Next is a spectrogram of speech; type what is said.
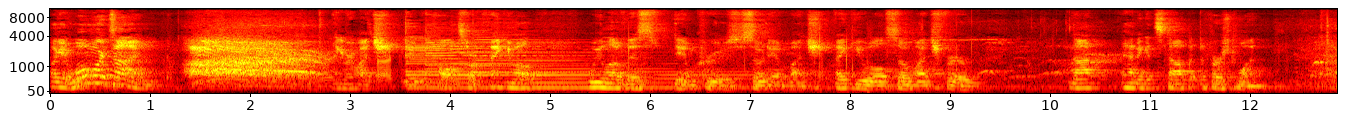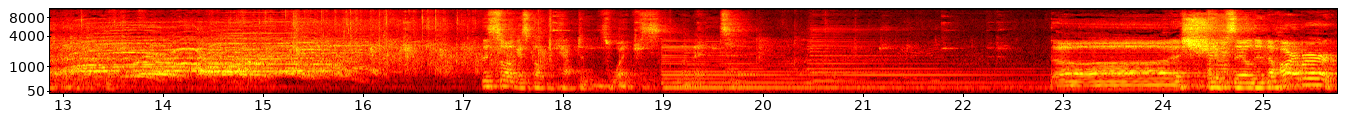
okay, one more time. Thank you very much. Thank you all. We love this damn cruise so damn much. Thank you all so much for not having it stop at the first one. This song is called The Captain's Wife's Lament. Ship sailed into harbor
